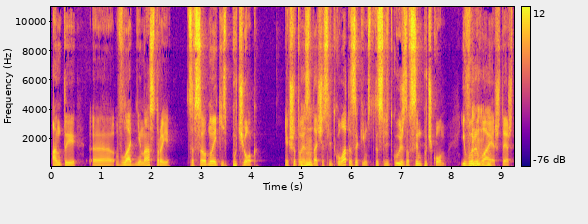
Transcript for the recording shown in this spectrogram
антивладні настрої це все одно якийсь пучок. Якщо твоя Мгм. задача слідкувати за кимсь, то ти слідкуєш за всім пучком і вириваєш теж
